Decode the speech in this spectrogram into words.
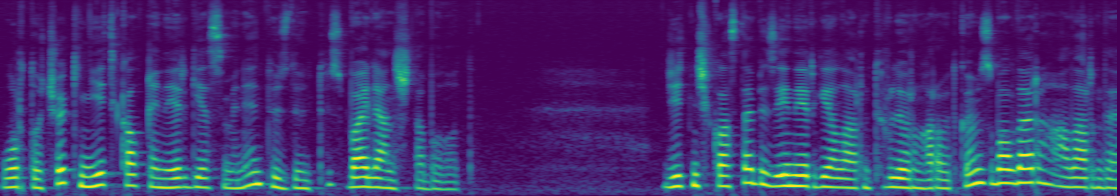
орточо кинетикалык энергиясы менен түздөн түз байланышта болот жетинчи класста биз энергиялардын түрлөрүн карап өткөнбүз балдар. Алар да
